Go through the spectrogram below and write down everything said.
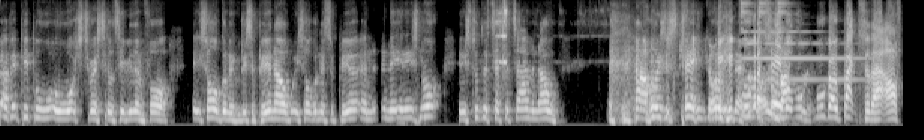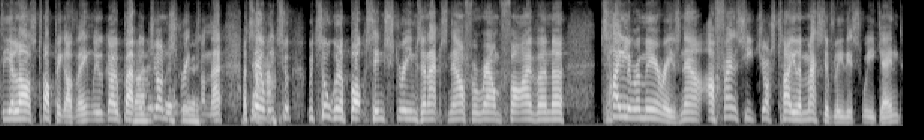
I bet people who watched terrestrial TV then thought it's all going to disappear now. It's all going to disappear, and and, it, it's not. It stood the test of time, and now I was just getting going. We we'll, we'll, we'll, go back to that after your last topic. I think we'll go back. Right, but John okay. Strict on that. I tell you, we took, we're talking of boxing streams and apps now for round five, and uh, Taylor Ramirez. Now, I fancy Josh Taylor massively this weekend,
